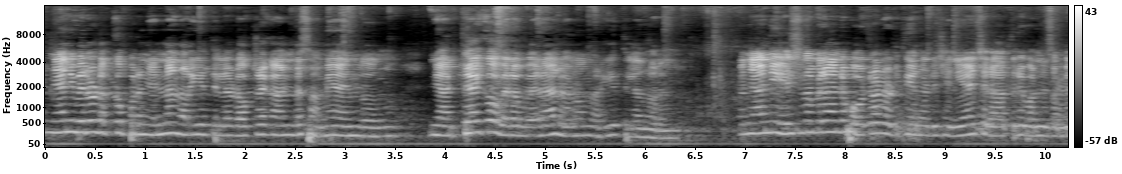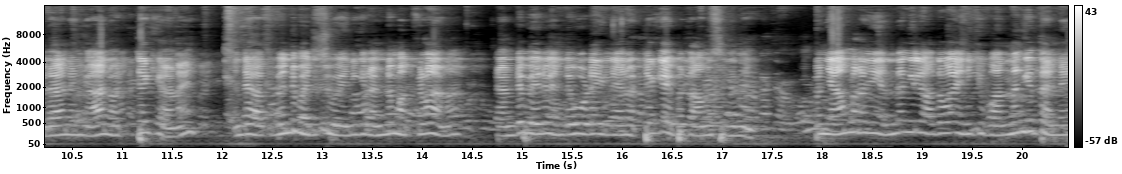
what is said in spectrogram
ഞാൻ ഇവരോടൊക്കെ പറഞ്ഞു എന്നാന്നറിയത്തില്ല ഡോക്ടറെ കാണേണ്ട സമയമായെന്ന് തോന്നുന്നു. ഇനി അറ്റാക്കോ വരാൻ വരാനാണോ എന്ന് അറിയത്തില്ല എന്ന് പറഞ്ഞു. അപ്പൊ ഞാൻ യേശു തമ്പുരാന്റെ ഫോട്ടോ എടുത്ത് എന്നിട്ട് ശനിയാഴ്ച രാത്രി പറഞ്ഞു തമ്പുരാനെ ഞാൻ ഒറ്റയ്ക്കാണ്. എന്റെ ഹസ്ബൻഡ് മരിച്ചുപോയി. എനിക്ക് രണ്ട് മക്കളാണ്. രണ്ടുപേരും എന്റെ കൂടെ ഇല്ല. ഞാൻ ഒറ്റയ്ക്കാണ് ഇപ്പൊ താമസിക്കുന്നത് അപ്പൊ ഞാൻ പറഞ്ഞു എന്തെങ്കിലും അഥവാ എനിക്ക് വന്നെങ്കിൽ തന്നെ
